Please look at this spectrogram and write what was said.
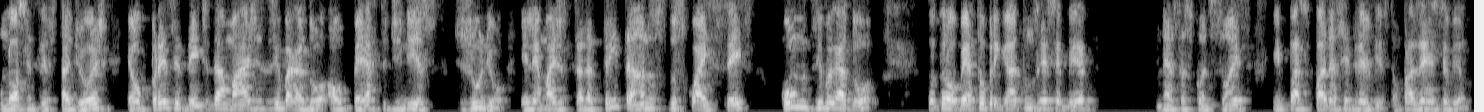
O nosso entrevistado de hoje é o presidente da MAGE, desembargador Alberto Diniz Júnior. Ele é magistrado há 30 anos, dos quais seis como desembargador. Doutor Alberto, obrigado por nos receber nessas condições e participar dessa entrevista. É um prazer recebê-lo.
